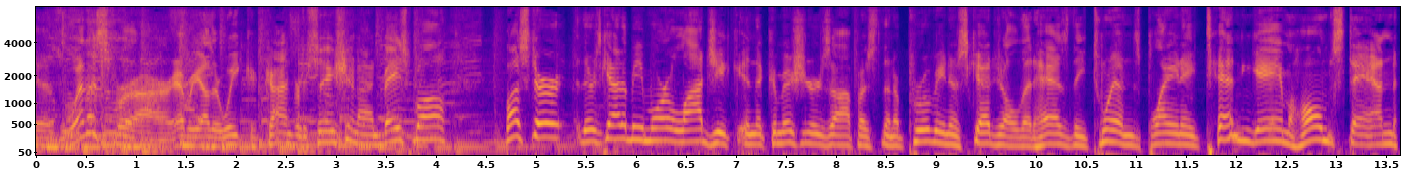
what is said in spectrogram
is with us for our every other week conversation on baseball. Buster, there's got to be more logic in the commissioner's office than approving a schedule that has the Twins playing a 10 game homestand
